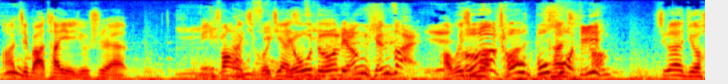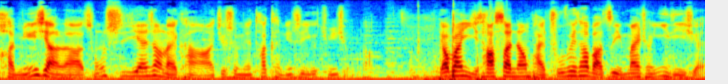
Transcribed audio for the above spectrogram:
啊，这把他也就是没放了几波箭。留得良田在啊？为什么？不破敌，这就很明显了。从时间上来看啊，就说明他肯定是一个群雄了。要不然以他三张牌，除非他把自己卖成一滴血，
